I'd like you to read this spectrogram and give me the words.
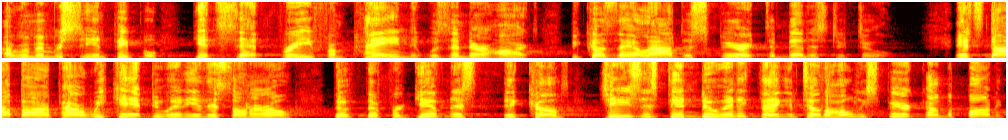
I remember seeing people get set free from pain that was in their hearts because they allowed the Spirit to minister to them. It's not by our power. We can't do any of this on our own. The, the forgiveness that comes. Jesus didn't do anything until the Holy Spirit come upon him.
